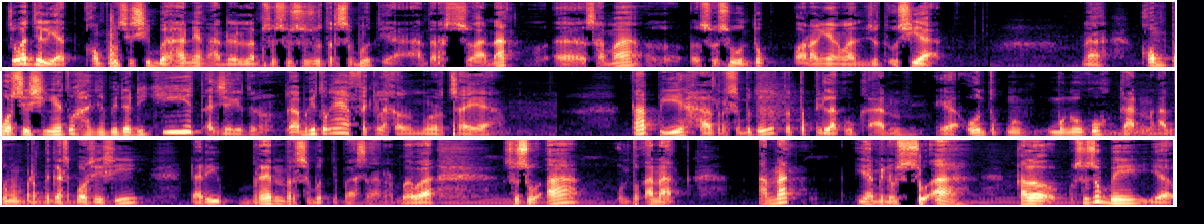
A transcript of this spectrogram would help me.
coba aja lihat komposisi bahan yang ada dalam susu-susu tersebut ya, antara susu anak uh, sama susu untuk orang yang lanjut usia. Nah, komposisinya itu hanya beda dikit aja gitu loh. Gak begitu ngefek lah kalau menurut saya. Tapi hal tersebut itu tetap dilakukan ya untuk mengukuhkan atau mempertegas posisi dari brand tersebut di pasar bahwa susu A untuk anak, anak ya minum susu A. Kalau susu B ya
